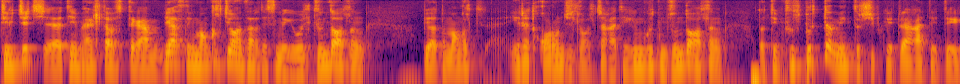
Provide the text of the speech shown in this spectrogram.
Тэгжиж тийм харилцаа усдаг. Би бас нэг Монголд юу анзаараад байсан бэ гэвэл зөндөө олон би одоо Монголд ирээд 3 жил болж байгаа. Тэгэнгүүт нь зөндөө олон одоо тийм төлбөртэй менторшип гэдээ байгаад идэг.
